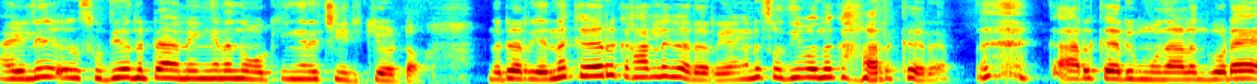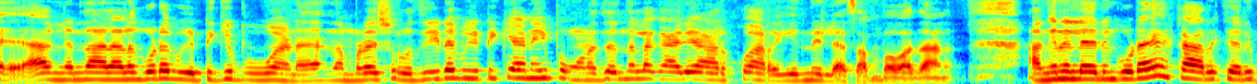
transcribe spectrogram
അതിൽ സുധി വന്നിട്ട് അവനെ ഇങ്ങനെ നോക്കി ഇങ്ങനെ ചിരിക്കും കേട്ടോ. എന്നിട്ട് അറിയാം എന്നാൽ കയറി കാറിൽ കയറി അറിയാം അങ്ങനെ സുധി വന്ന് കാറിൽ കയറുക കാറിൽ കയറി മൂന്നാളും കൂടെ അങ്ങനെ നാലാളും കൂടെ വീട്ടിലേക്ക് പോവുകയാണ് നമ്മുടെ ശ്രുതിയുടെ വീട്ടിലേക്കാണ് ഈ പോണത് എന്നുള്ള കാര്യം ആർക്കും അറിയുന്നില്ല സംഭവം അതാണ്. അങ്ങനെ എല്ലാവരും കൂടെ കാറിൽ കയറി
